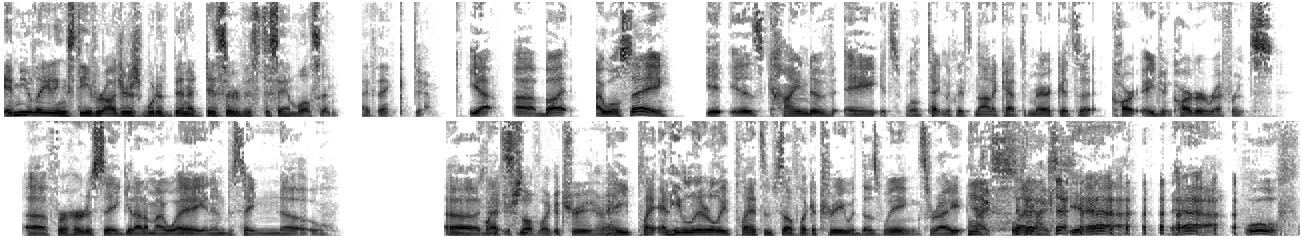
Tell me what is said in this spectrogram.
emulating Steve Rogers would have been a disservice to Sam Wilson, I think. Yeah, uh, but I will say it is kind of a. It's well, technically, it's not a Captain America. It's a Car- Agent Carter reference uh, for her to say "Get out of my way" and him to say no. Uh, Plant yourself like a tree, And right? he plant and he literally plants himself like a tree with those wings, right? Nice. Like, nice. yeah, yeah. Oof.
